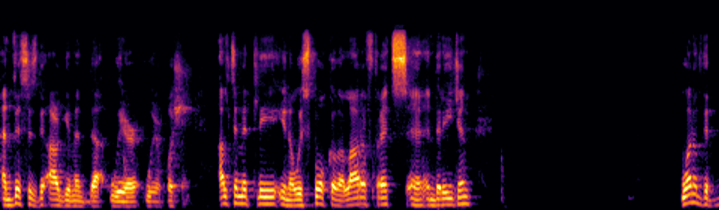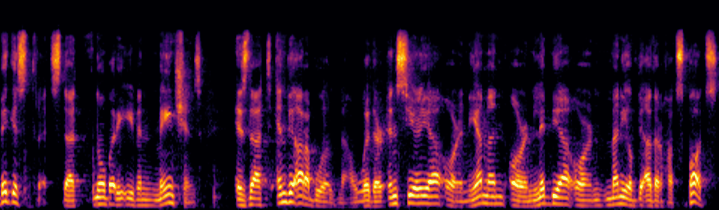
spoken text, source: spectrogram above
And this is the argument that we're we're pushing. Ultimately, you know, we spoke of a lot of threats uh, in the region. One of the biggest threats that nobody even mentions is that in the Arab world now, whether in Syria or in Yemen or in Libya or in many of the other hotspots,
